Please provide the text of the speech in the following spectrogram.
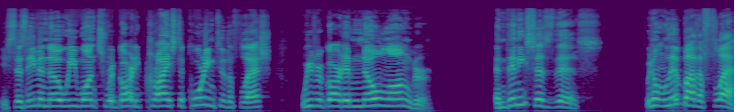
He says, even though we once regarded Christ according to the flesh, we regard him no longer. And then he says this we don't live by the flesh.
